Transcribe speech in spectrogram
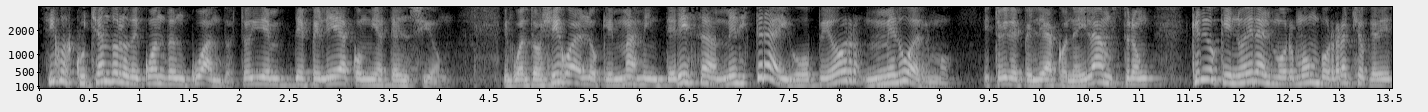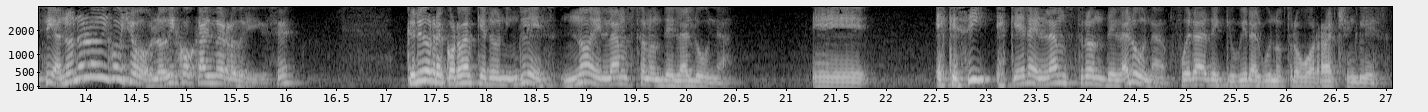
Sigo escuchándolo de cuando en cuando, estoy de pelea con mi atención. En cuanto llego a lo que más me interesa, me distraigo, o peor, me duermo. Estoy de pelea con Neil Armstrong. Creo que no era el mormón borracho que decía. No, no lo digo yo, lo dijo Jaime Rodríguez. ¿eh? Creo recordar que era un inglés, no el Armstrong de la Luna. Eh, es que sí, es que era el Armstrong de la Luna, fuera de que hubiera algún otro borracho inglés.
